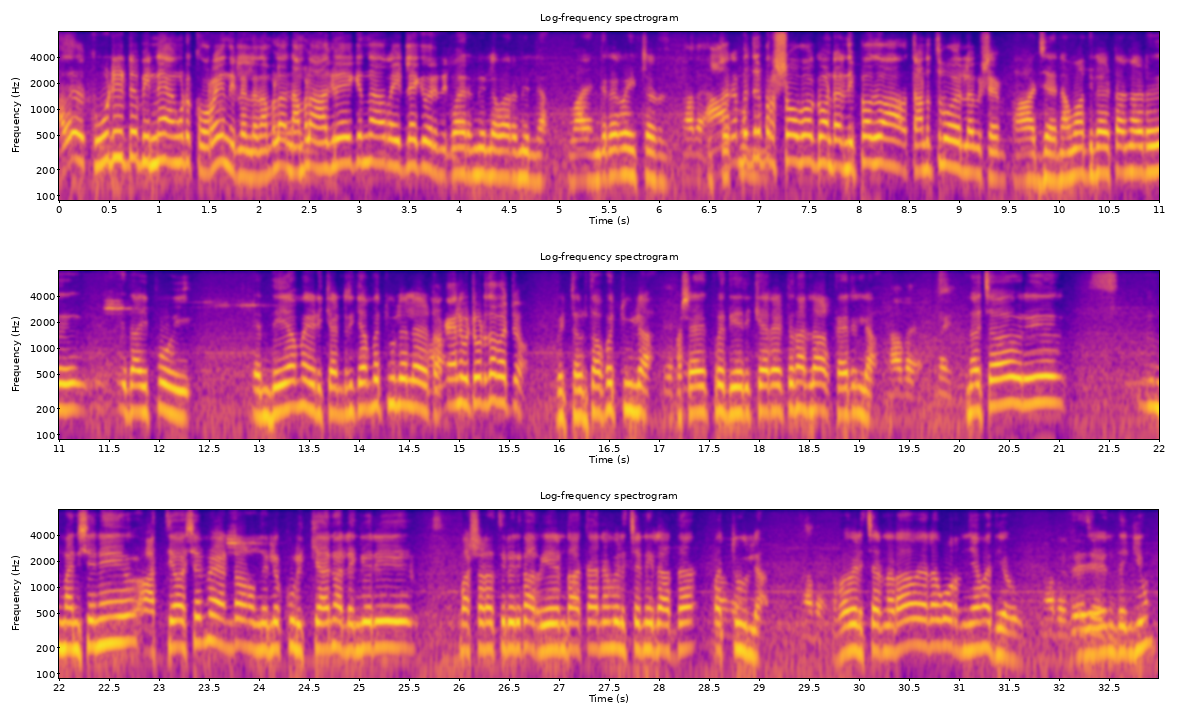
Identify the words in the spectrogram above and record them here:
അത് കൂടിയിട്ട് പിന്നെ അങ്ങോട്ട് കുറയുന്നില്ലല്ലോ. നമ്മൾ നമ്മൾ ആഗ്രഹിക്കുന്ന റേറ്റിലേക്ക് വരുന്നില്ല. വരുന്നില്ല വരുന്നില്ല. ഭയങ്കര റേറ്റ് ആണ്. ആരംഭത്തിൽ പ്രക്ഷോഭമൊക്കെ ഉണ്ടായിരുന്നു. ഇപ്പൊ അത് തണുത്തു പോയല്ലോ വിഷയം. ആ ജനം അതിലായിട്ട് അങ്ങോട്ട് ഇതായി പോയി. എന്ത് ചെയ്യാൻ മേടിക്കാണ്ടിരിക്കാൻ പറ്റൂലല്ലോ ഏട്ടാ. അങ്ങനെ വിട്ടുകൊടുത്താൽ പറ്റുമോ വിട്ടെടുത്താൽ പറ്റൂല. പക്ഷെ പ്രതികരിക്കാനായിട്ട് നല്ല ആൾക്കാരില്ല. എന്ന് വെച്ചാൽ ഒരു മനുഷ്യന് അത്യാവശ്യം വേണ്ടാണ്. ഒന്നുമില്ല കുളിക്കാനോ അല്ലെങ്കിൽ ഒരു ഭക്ഷണത്തിൽ ഒരു കറി ഉണ്ടാക്കാനോ വെളിച്ചെണ്ണ ഇല്ലാത്ത പറ്റൂല. അപ്പൊ വെളിച്ചെണ്ണയുടെ വില കുറഞ്ഞേ മതിയാവും. എന്തെങ്കിലും എന്തെങ്കിലും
